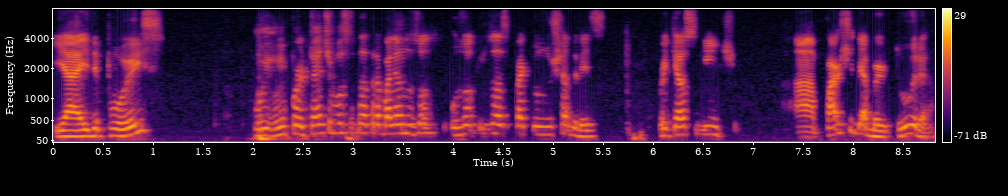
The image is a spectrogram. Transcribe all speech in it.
E aí depois, o, o importante é você estar tá trabalhando os outros, os outros aspectos do xadrez. Porque é o seguinte, a parte de abertura,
